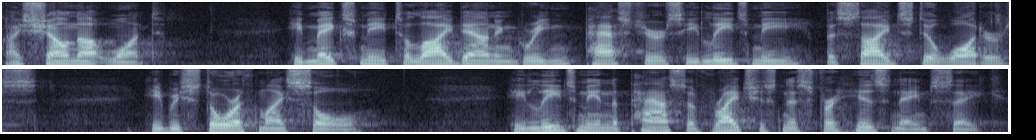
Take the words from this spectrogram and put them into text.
I shall not want. He makes me to lie down in green pastures, He leads me beside still waters, He restoreth my soul. He leads me in the paths of righteousness for His name's sake.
